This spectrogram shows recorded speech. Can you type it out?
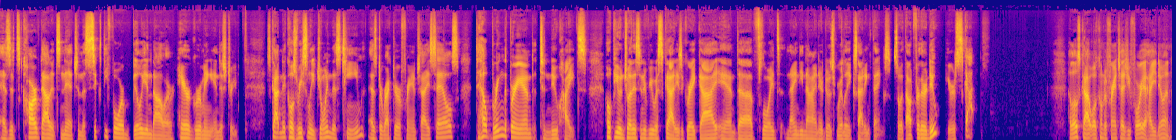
as it's carved out its niche in the $64 billion hair grooming industry. Scott Nichols recently joined this team as director of franchise sales to help bring the brand to new heights. Hope you enjoy this interview with Scott. He's a great guy, and uh, Floyd's 99 are doing some really exciting things. So, without further ado, here's Scott. Hello, Scott. Welcome to Franchise Euphoria. How you doing?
